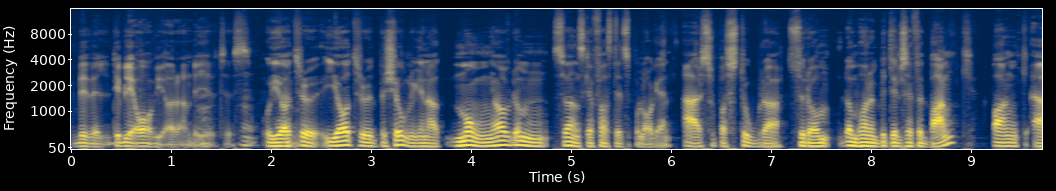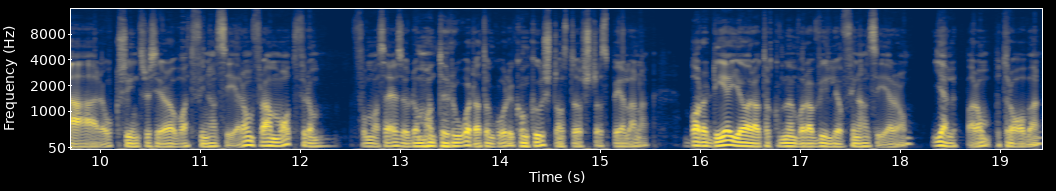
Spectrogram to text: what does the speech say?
Det blir, väl, det blir avgörande givetvis. Och jag tror, jag tror personligen att många av de svenska fastighetsbolagen är så pass stora så de, de har en betydelse för bank. Bank är också intresserade av att finansiera dem framåt för de får man säga så, de har inte råd att de går i konkurs, de största spelarna. Bara det gör att de kommer vara villiga att finansiera dem, hjälpa dem på traven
